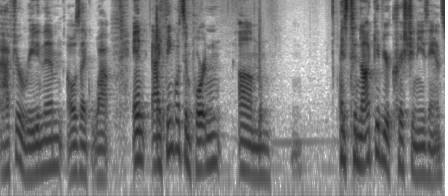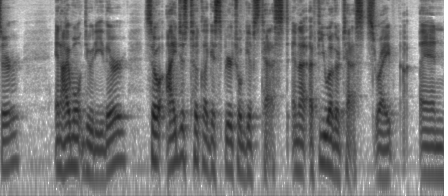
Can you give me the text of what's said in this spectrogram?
after reading them, I was like, wow. And I think what's important um, is to not give your Christianese answer, and I won't do it either. So I just took like a spiritual gifts test and a, a few other tests, right? And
